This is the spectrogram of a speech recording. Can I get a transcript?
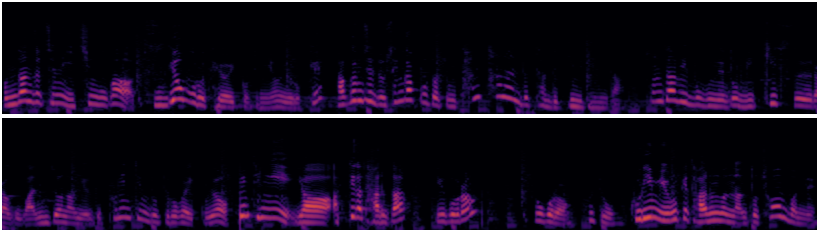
원단 자체는 이 친구가 두 겹으로 되어 있거든요. 이렇게. 박음질도 생각보다 좀 탄탄한 듯한 느낌이 듭니다. 손잡이 부분에도 미키스라고 완전하게 이렇게 프린팅도 들어가 있고요. 프린팅이 야 앞뒤가 다르다? 이거랑 요거랑 그죠? 그림이 이렇게 다른 건 난 또 처음 봤네.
